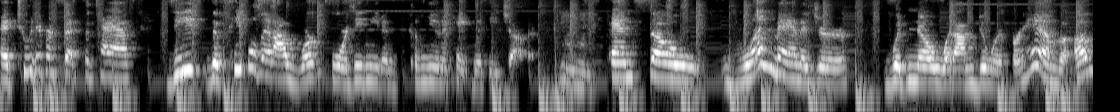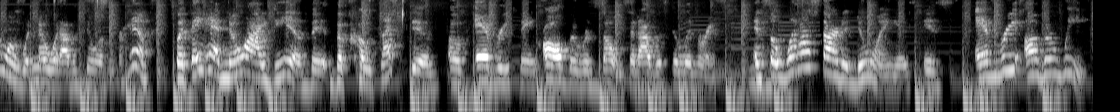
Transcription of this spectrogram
had two different sets of tasks. These the people that i worked for didn't even communicate with each other Mm-hmm. And so one manager would know what I'm doing for him. The other one would know what I was doing for him, but they had no idea the, the collective of everything, all the results that I was delivering. And so what I started doing is, is every other week,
